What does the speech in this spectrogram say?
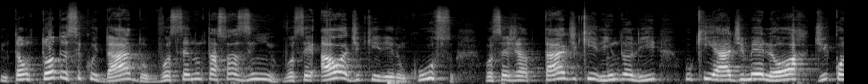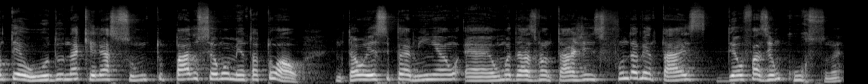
Então, todo esse cuidado, você não está sozinho. Você, ao adquirir um curso, você já está adquirindo ali o que há de melhor de conteúdo naquele assunto para o seu momento atual. Então, esse para mim é, é uma das vantagens fundamentais de eu fazer um curso, né?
